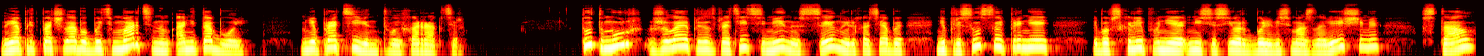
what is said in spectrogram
но я предпочла бы быть Мартином, а не тобой. Мне противен твой характер». Тут Мур, желая предотвратить семейную сцену или хотя бы не присутствовать при ней, ибо всхлипывания миссис Йорк были весьма зловещими, встал,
